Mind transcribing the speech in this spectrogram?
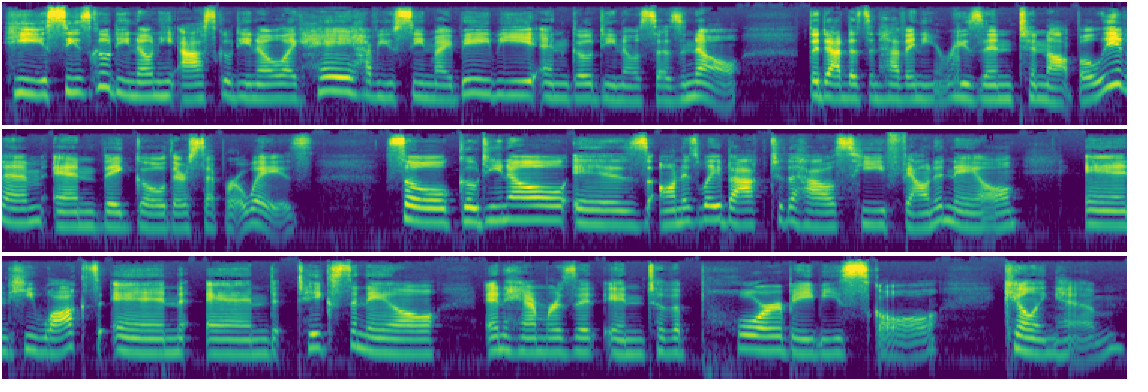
He sees Godino and he asks Godino, like, hey, have you seen my baby? And Godino says no. The dad doesn't have any reason to not believe him, and they go their separate ways. So Godino is on his way back to the house. He found a nail and he walks in and takes the nail and hammers it into the poor baby's skull, killing him.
